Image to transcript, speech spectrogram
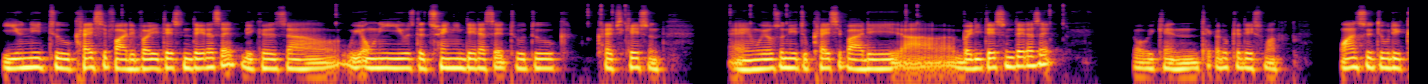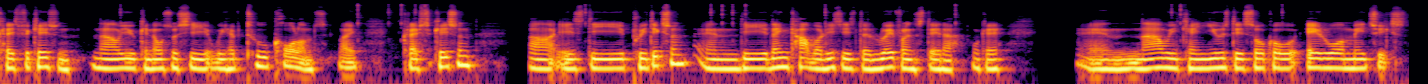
you need to classify the validation dataset because uh, we only use the training dataset to do classification. And we also need to classify the uh, validation dataset. So we can take a look at this one. Once you do the classification, now you can also see we have two columns, right? Classification uh, is the prediction and the land cover, this is the reference data, okay? And now we can use the so-called error matrix.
